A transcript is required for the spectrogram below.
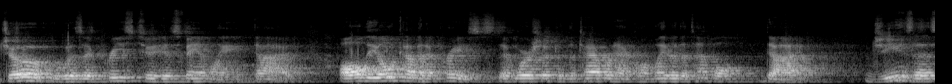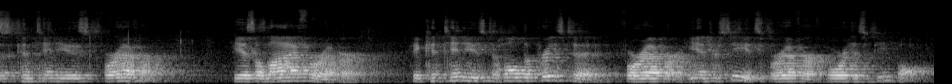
Job, who was a priest to his family, died. All the Old Covenant priests that worshiped in the tabernacle and later the temple died. Jesus continues forever. He is alive forever. He continues to hold the priesthood forever. He intercedes forever for his people.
